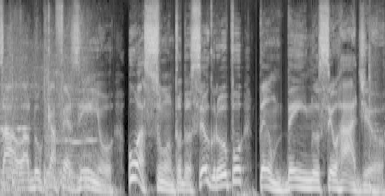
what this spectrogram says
Sala do Cafezinho, o assunto do seu grupo também no seu rádio.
